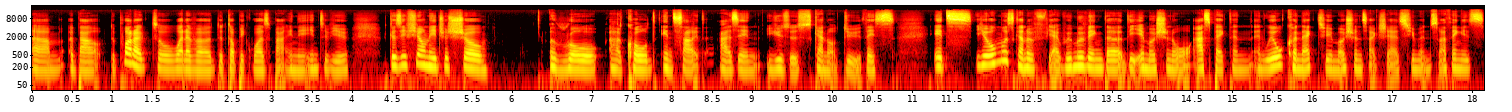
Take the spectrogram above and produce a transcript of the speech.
um, about the product or whatever the topic was about in the interview. Because if you only just show a raw uh, cold insight, as in users cannot do this, it's you're almost kind of yeah removing the the emotional aspect and and we all connect to emotions actually as humans so i think it's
